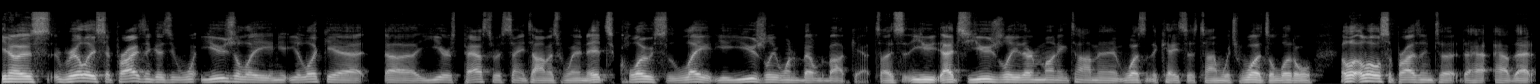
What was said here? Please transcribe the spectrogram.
you know, it's really surprising because usually, and you, look at uh, years past with St. Thomas, when it's close late, you usually want to bet on the Bobcats. I, you, that's usually their money time, and it wasn't the case this time, which was a little a, little surprising to to ha- have that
